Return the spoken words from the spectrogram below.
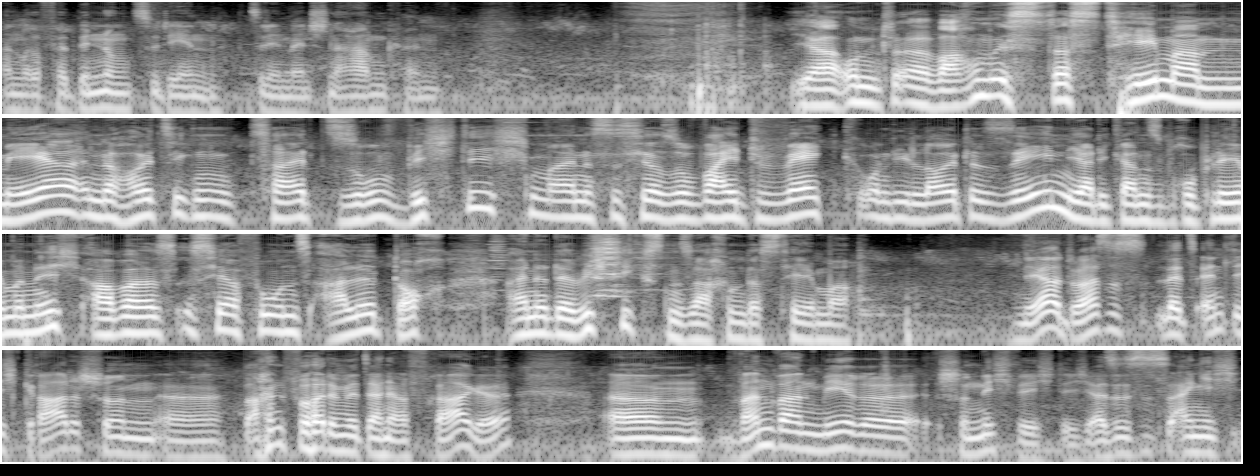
andere Verbindung zu den, zu den Menschen haben können. Ja, und äh, warum ist das Thema Meer in der heutigen Zeit so wichtig? Ich meine, es ist ja so weit weg und die Leute sehen ja die ganzen Probleme nicht, aber es ist ja für uns alle doch eine der wichtigsten Sachen, das Thema. Ja, du hast es letztendlich gerade schon äh, beantwortet mit deiner Frage. Ähm, wann waren Meere schon nicht wichtig? Also es ist eigentlich,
